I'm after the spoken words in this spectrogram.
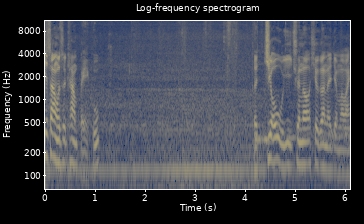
一三五是看北湖九五一圈哦，谢哥来点拜拜。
